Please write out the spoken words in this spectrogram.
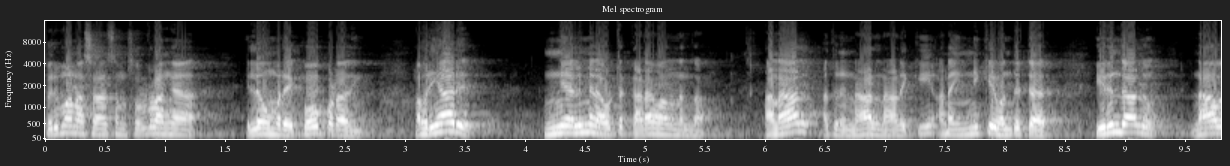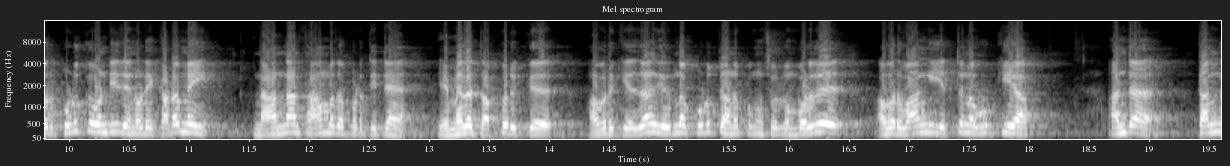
பெருமானா சாசம் சொல்கிறாங்க இல்லை உமரை கோவப்படாதீங்க. அவர் யார்? உண்மையாலுமே நான் அவர்கிட்ட கடை வாங்கினேன் தான். ஆனால் அது நாள் நாளைக்கு ஆனால் இன்றைக்கே வந்துட்டார். இருந்தாலும் நான் அவர் கொடுக்க வேண்டியது என்னுடைய கடமை. நான் தான் தாமதப்படுத்திட்டேன். என் மேலே தப்பு இருக்குது அவருக்கு எதாவது இருந்தால் கொடுத்து அனுப்புங்க சொல்லும் பொழுது அவர் வாங்கி எத்தனை ஊக்கியா? அந்த தங்க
